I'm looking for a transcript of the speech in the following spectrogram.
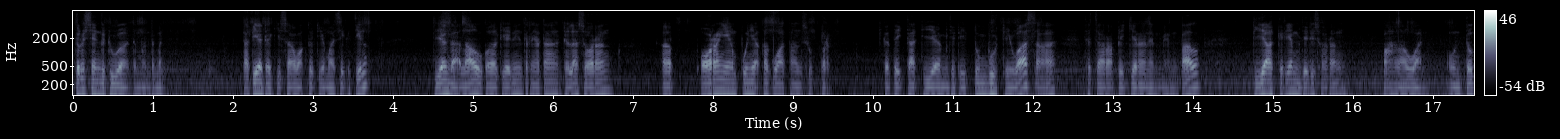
Terus yang kedua teman-teman, tadi ada kisah waktu dia masih kecil, dia nggak tahu kalau dia ini ternyata adalah seorang uh, orang yang punya kekuatan super ketika dia menjadi tumbuh dewasa secara pikiran dan mental, dia akhirnya menjadi seorang pahlawan untuk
